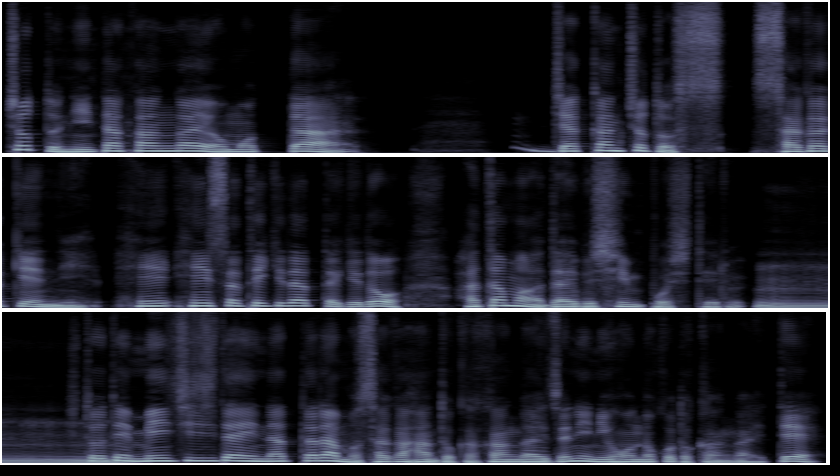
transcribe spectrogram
ちょっと似た考えを持った、若干ちょっとす佐賀県にへ閉鎖的だったけど、頭はだいぶ進歩してるうん。人で、明治時代になったらもう佐賀藩とか考えずに日本のこと考えて、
